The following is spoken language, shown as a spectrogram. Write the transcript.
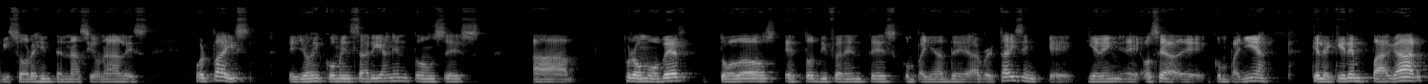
visores internacionales por país, ellos comenzarían entonces a promover todos estos diferentes compañías de advertising que quieren, eh, o sea, compañías que le quieren pagar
